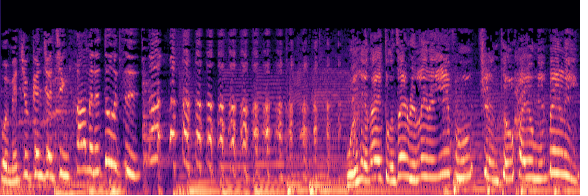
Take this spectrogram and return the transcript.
我们就跟着进他们的肚子。我很爱躲在人类的衣服、枕头还有棉被里，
